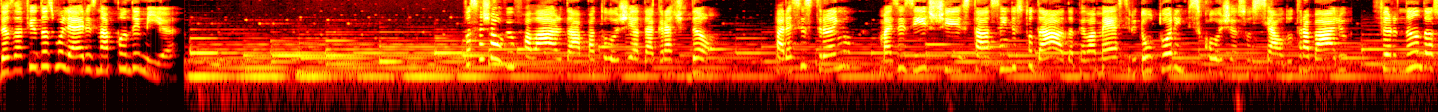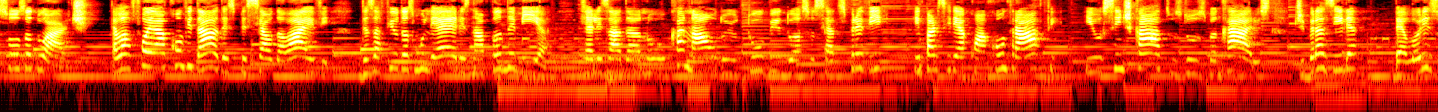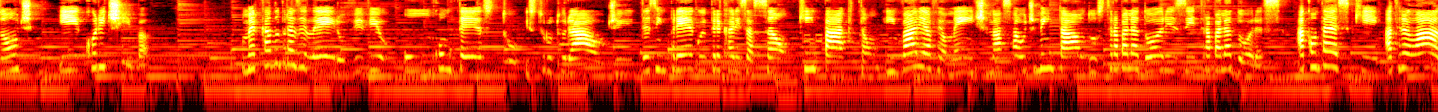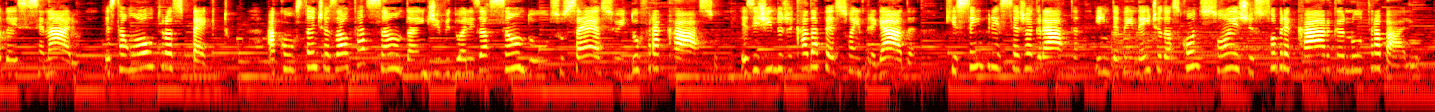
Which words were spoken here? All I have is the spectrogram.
Desafio das mulheres na pandemia. Você já ouviu falar da patologia da gratidão? Parece estranho, mas existe e está sendo estudada pela mestre e doutora em psicologia social do trabalho, Fernanda Souza Duarte. Ela foi a convidada especial da live Desafio das Mulheres na Pandemia, realizada no canal do YouTube do Associados Previ, em parceria com a Contraf e os sindicatos dos bancários de Brasília, Belo Horizonte e Curitiba. O mercado brasileiro vive um contexto estrutural de desemprego e precarização que impactam invariavelmente na saúde mental dos trabalhadores e trabalhadoras. Acontece que, atrelado a esse cenário, está um outro aspecto, a constante exaltação da individualização do sucesso e do fracasso, exigindo de cada pessoa empregada que sempre seja grata, independente das condições de sobrecarga no trabalho.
